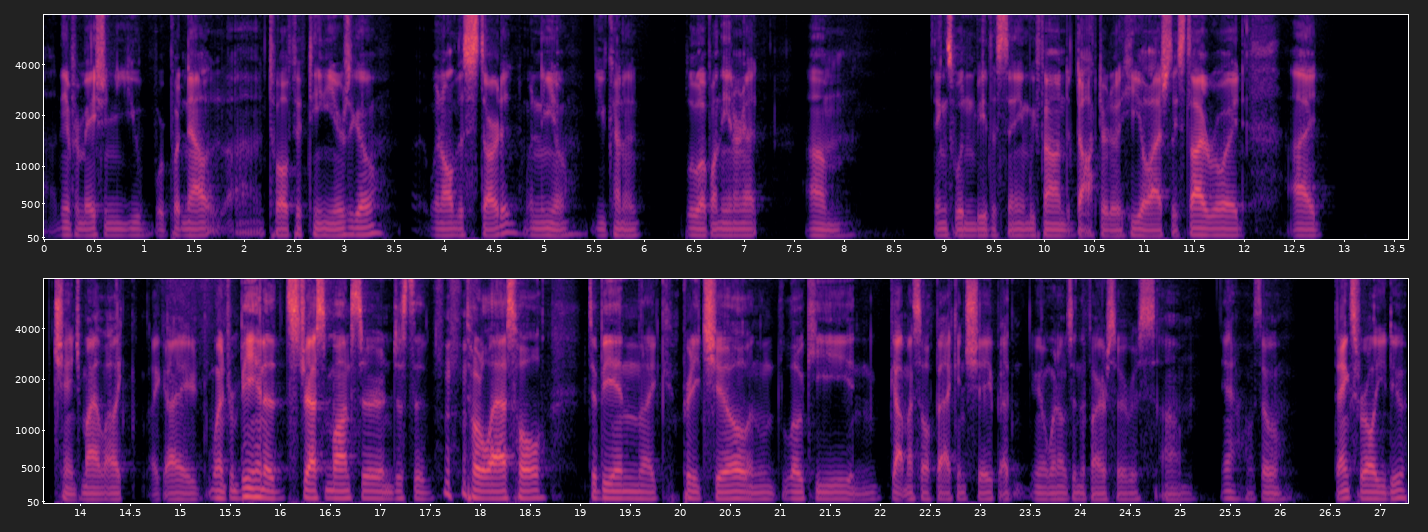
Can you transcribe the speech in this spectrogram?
uh, the information you were putting out uh, 12, 15 years ago, when all this started, when you know you kind of blew up on the internet, um, things wouldn't be the same. We found a doctor to heal Ashley's thyroid. I changed my life. Like, like I went from being a stress monster and just a total asshole to being like pretty chill and low key and got myself back in shape at you know when I was in the fire service. Um, yeah, so thanks for all you do.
